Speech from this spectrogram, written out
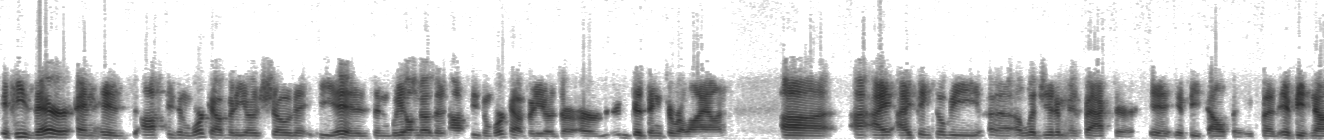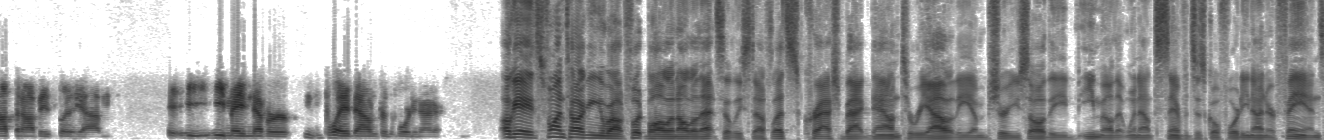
if he's there and his off-season workout videos show that he is, and we all know that off-season workout videos are, are good things to rely on, uh, I, I think he'll be a, a legitimate factor if, if he's healthy. But if he's not, then obviously um, he, he may never play it down for the 49ers. Okay, it's fun talking about football and all of that silly stuff. Let's crash back down to reality. I'm sure you saw the email that went out to San Francisco 49er fans.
